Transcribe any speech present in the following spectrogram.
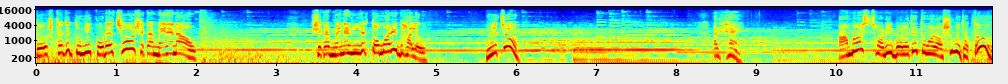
দোষটা যে তুমি করেছ সেটা মেনে নাও। সেটা মেনে নিলে তোমারই ভালো। বুঝেছ? আর হ্যাঁ আমার সরি বলাতে তোমার অসুবিধা তো?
